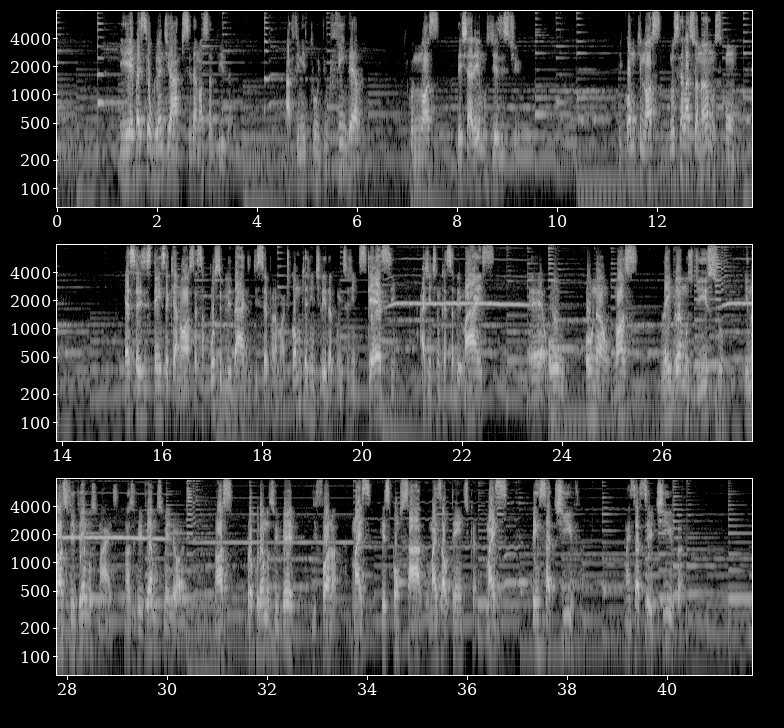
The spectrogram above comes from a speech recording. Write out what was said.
E vai ser o grande ápice da nossa vida, a finitude, o fim dela, quando nós deixaremos de existir. E como que nós nos relacionamos com essa existência que é nossa, essa possibilidade de ser para a morte? Como que a gente lida com isso? A gente esquece, a gente não quer saber mais, é, ou, ou não, nós lembramos disso e nós vivemos mais, nós vivemos melhor, nós procuramos viver de forma mais responsável, mais autêntica, mais pensativa, mais assertiva.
